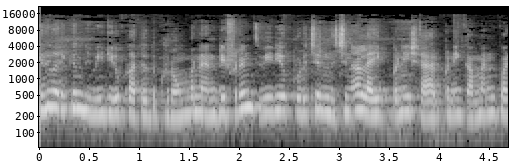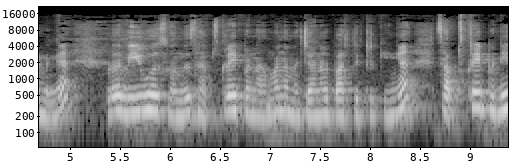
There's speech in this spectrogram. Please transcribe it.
இது வரைக்கும் இந்த வீடியோ பார்த்ததுக்கு ரொம்ப நன்றி ஃப்ரெண்ட்ஸ் வீடியோ பிடிச்சிருந்துச்சுன்னா லைக் பண்ணி ஷேர் பண்ணி கமெண்ட் பண்ணுங்கள் அதோட வியூவர்ஸ் வந்து சப்ஸ்கிரைப் பண்ணாமல் நம்ம சேனல் பார்த்துட்ருக்கீங்க சப்ஸ்கிரைப் பண்ணி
